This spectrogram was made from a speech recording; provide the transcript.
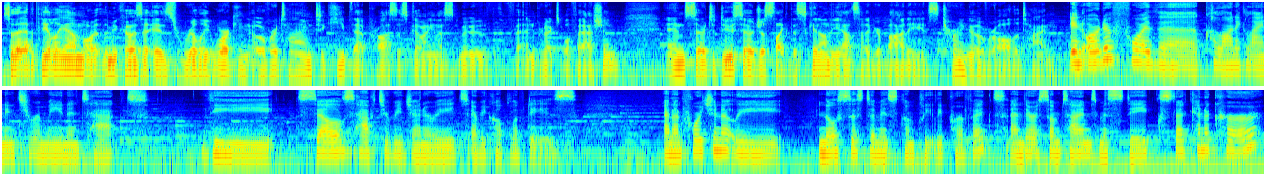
So that epithelium or the mucosa is really working overtime to keep that process going in a smooth and predictable fashion. And so to do so, just like the skin on the outside of your body, it's turning over all the time. In order for the colonic lining to remain intact, the cells have to regenerate every couple of days. And unfortunately, no system is completely perfect, and there are sometimes mistakes that can occur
